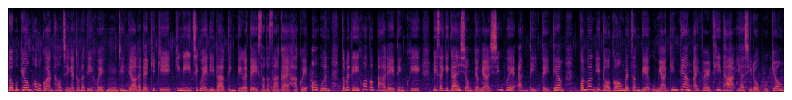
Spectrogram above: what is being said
卢浮宫博物馆头前的杜乐地花园今朝来来去去。今年七月二六，登场的第三十三届夏季奥运，特别在法国巴黎展开。比赛期间，上重要盛会安置地点。原本一度讲要增设有名景点埃菲尔铁塔，也是卢浮宫。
